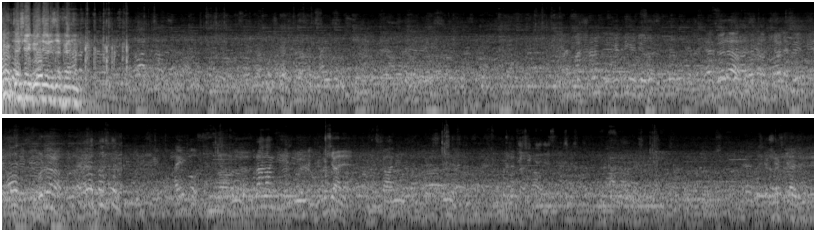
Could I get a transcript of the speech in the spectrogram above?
Çok teşekkür ederiz efendim. Teşekkür ederiz.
